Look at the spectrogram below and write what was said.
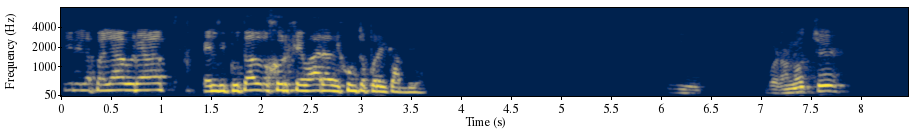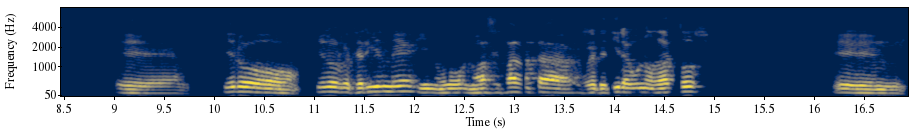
Tiene la palabra el diputado Jorge Vara de Juntos por el Cambio. buenas noches. Eh, quiero, quiero referirme, y no, no hace falta repetir algunos datos eh,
